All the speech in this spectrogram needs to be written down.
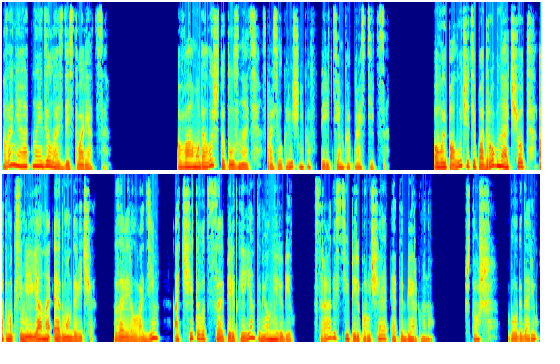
Занятные дела здесь творятся. «Вам удалось что-то узнать?» — спросил Ключников перед тем, как проститься. «Вы получите подробный отчет от Максимилиана Эдмундовича», — заверил Вадим. Отчитываться перед клиентами он не любил с радостью перепоручая это Бергману. «Что ж, благодарю».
